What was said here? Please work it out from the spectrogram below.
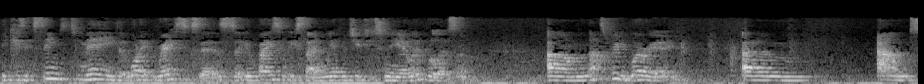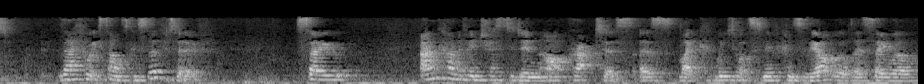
because it seems to me that what it risks is that you're basically saying we have a duty to neoliberalism. Um, that's really worrying. Um, and therefore it sounds conservative. So I'm kind of interested in art practice as, like, when you talk about the significance of the art world, I say, well,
